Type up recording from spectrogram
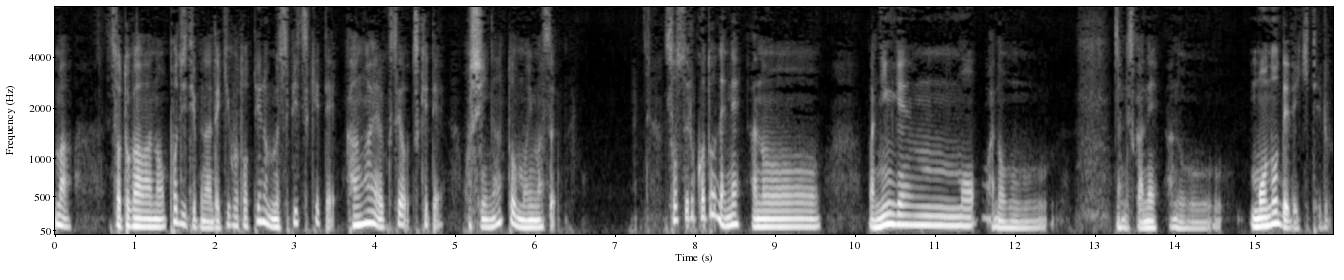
まあ、外側のポジティブな出来事っていうのを結びつけて考える癖をつけてほしいなと思います。そうすることでね、あのーまあ、人間も、あのー、なんですかね、あのー、物でできてる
